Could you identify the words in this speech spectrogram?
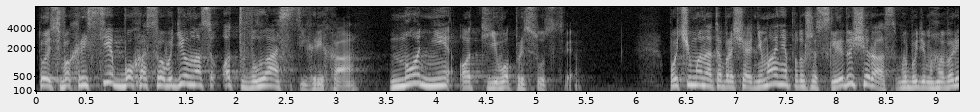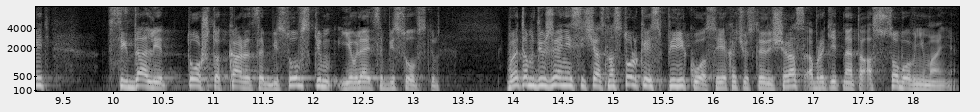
То есть во Христе Бог освободил нас от власти греха, но не от его присутствия. Почему на это обращаю внимание? Потому что в следующий раз мы будем говорить, всегда ли то, что кажется бесовским, является бесовским. В этом движении сейчас настолько есть перекос, и я хочу в следующий раз обратить на это особое внимание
